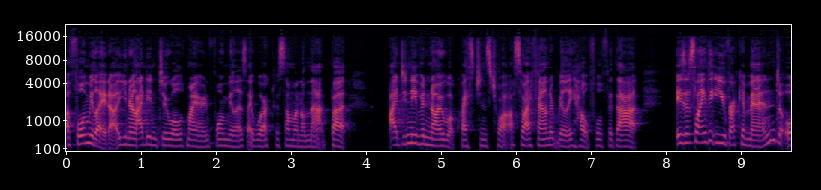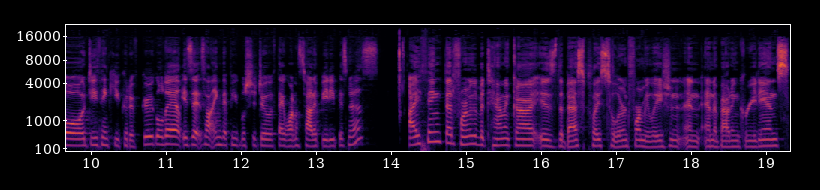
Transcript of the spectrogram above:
a formulator. You know, I didn't do all of my own formulas, I worked with someone on that, but I didn't even know what questions to ask. So I found it really helpful for that. Is it something that you recommend, or do you think you could have Googled it? Is it something that people should do if they want to start a beauty business? I think that Formula Botanica is the best place to learn formulation and, and about ingredients,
